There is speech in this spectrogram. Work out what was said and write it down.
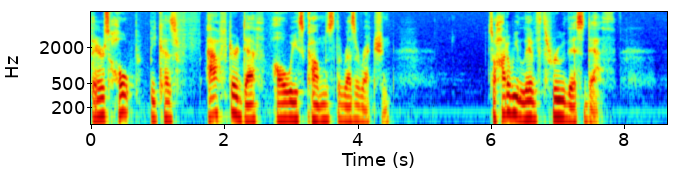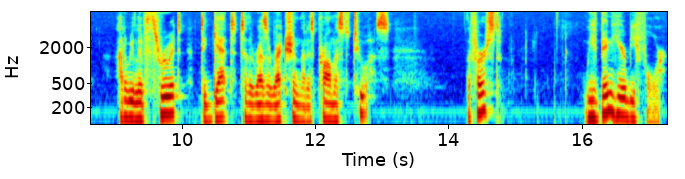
there's hope because after death always comes the resurrection. So, how do we live through this death? How do we live through it to get to the resurrection that is promised to us? The first, we've been here before.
